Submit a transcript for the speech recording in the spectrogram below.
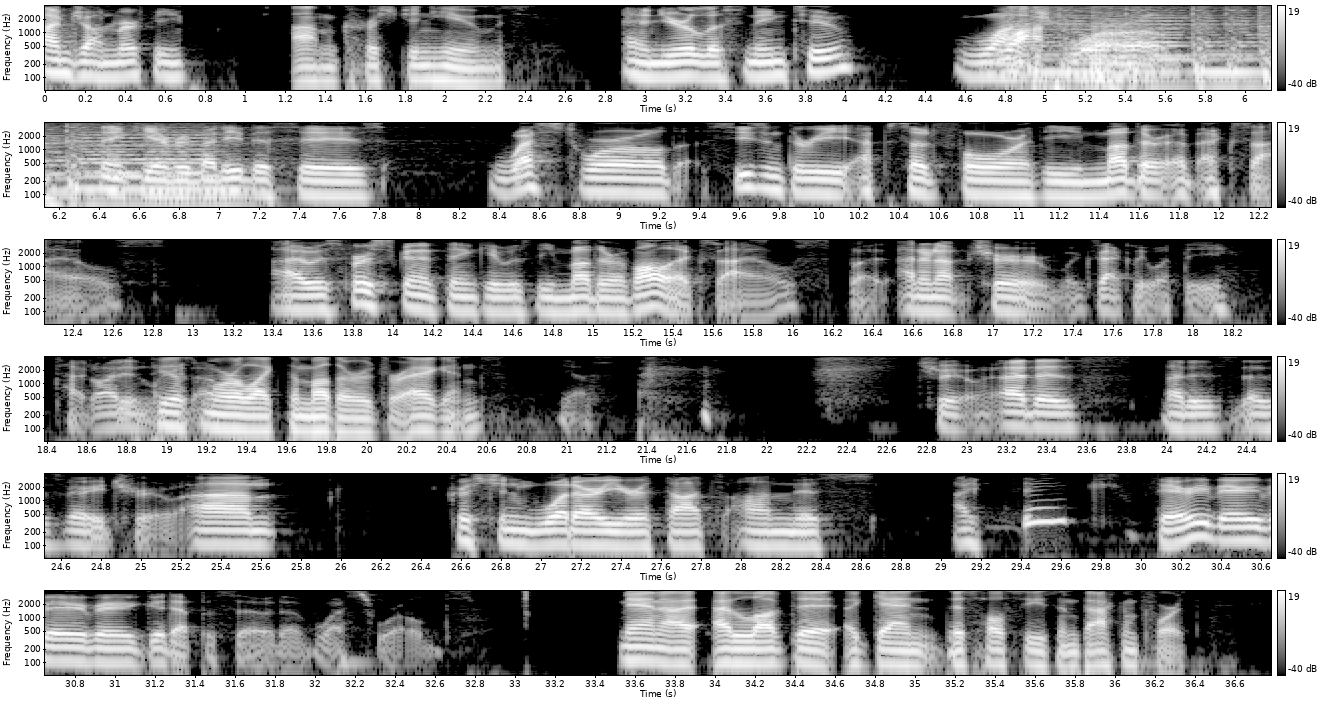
I'm John Murphy, I'm Christian Humes. and you're listening to Watch World. Thank you, everybody. This is Westworld Season 3, Episode 4 The Mother of Exiles. I was first going to think it was The Mother of All Exiles, but I'm not sure exactly what the title. I didn't Feels look it more like the mother of dragons. Yes. true. That is that is that is very true. Um Christian, what are your thoughts on this I think very very very very good episode of Westworlds? Man, I, I loved it again this whole season, back and forth.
